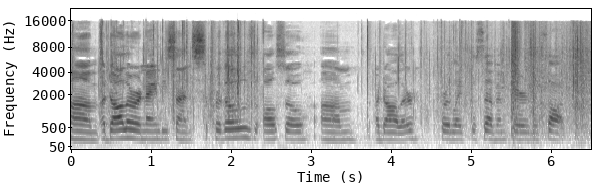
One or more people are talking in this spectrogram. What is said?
Um, a dollar or 90 cents. For those, also um, a dollar for like the seven pairs of socks.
